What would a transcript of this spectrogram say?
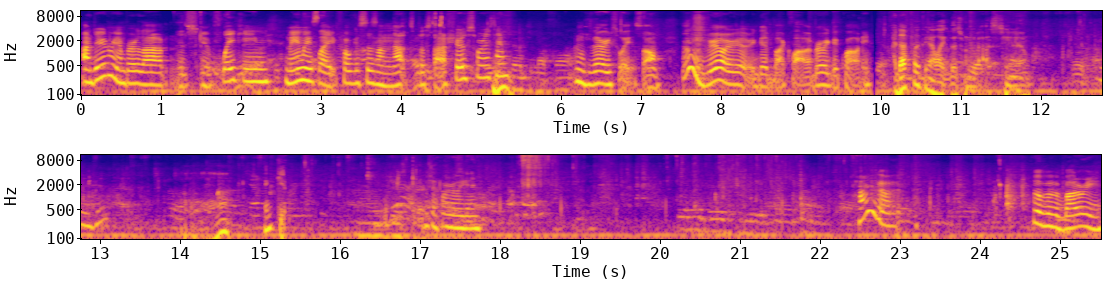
I do remember that it's you know flaky. Mainly, it's like focuses on nuts, pistachios, sort of thing. And it's very sweet. So this is really, really good baklava. Very good quality. I definitely think I like this one best. You know. Aw, thank you. Definitely really good. Kind of a little bit of a buttery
